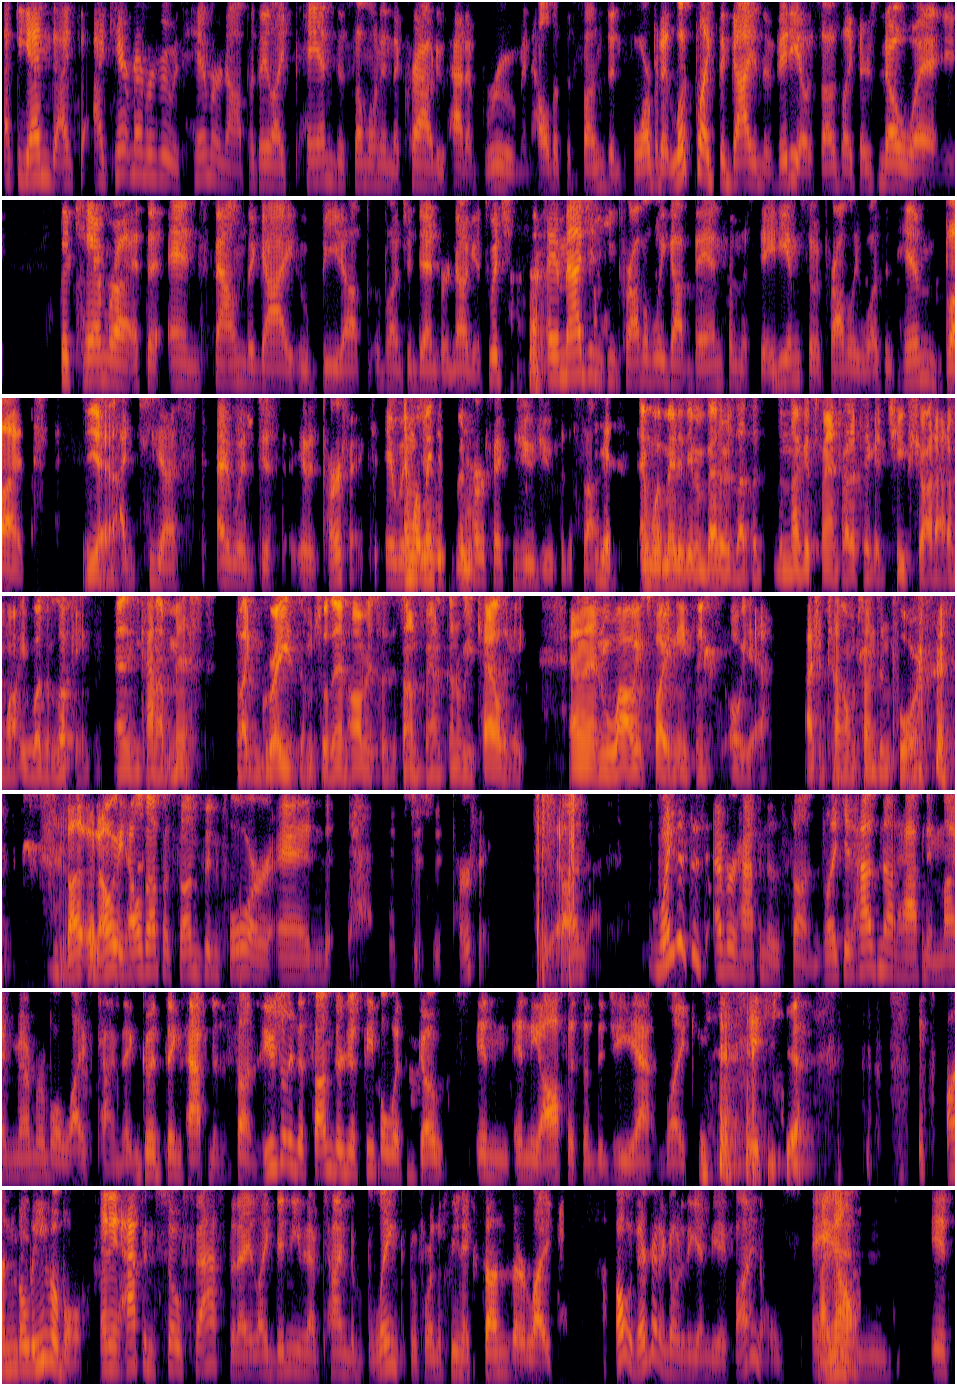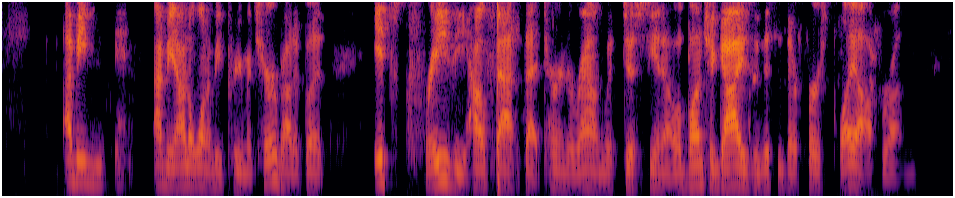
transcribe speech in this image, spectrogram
at the end, I I can't remember if it was him or not, but they like panned to someone in the crowd who had a broom and held up the Suns in four, but it looked like the guy in the video. So I was like, "There's no way." The camera at the end found the guy who beat up a bunch of Denver Nuggets, which I imagine he probably got banned from the stadium, so it probably wasn't him. But yeah, I just it was just it was perfect. It was and what made it even, perfect juju for the Suns. Yeah. And what made it even better is that the, the Nuggets fan tried to take a cheap shot at him while he wasn't looking, and he kind of missed. like grazed him. So then obviously the Suns fan's going to retaliate. And then while he's fighting, he thinks, "Oh yeah, I should tell him Suns in four. so, no, he held up a Suns in four, and it's just it's perfect. The yeah. Sun. When does this ever happen to the Suns? Like it has not happened in my memorable lifetime that good things happen to the Suns. Usually the Suns are just people with goats in in the office of the GM. Like it's yeah it's unbelievable and it happened so fast that i like didn't even have time to blink before the phoenix suns are like oh they're going to go to the nba finals and i know it's i mean i mean i don't want to be premature about it but it's crazy how fast that turned around with just you know a bunch of guys who this is their first playoff run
